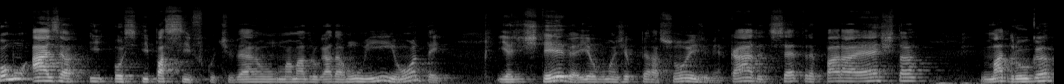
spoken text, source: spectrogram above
Como Ásia e, e Pacífico tiveram uma madrugada ruim ontem, e a gente teve aí algumas recuperações de mercado, etc., para esta madruga,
